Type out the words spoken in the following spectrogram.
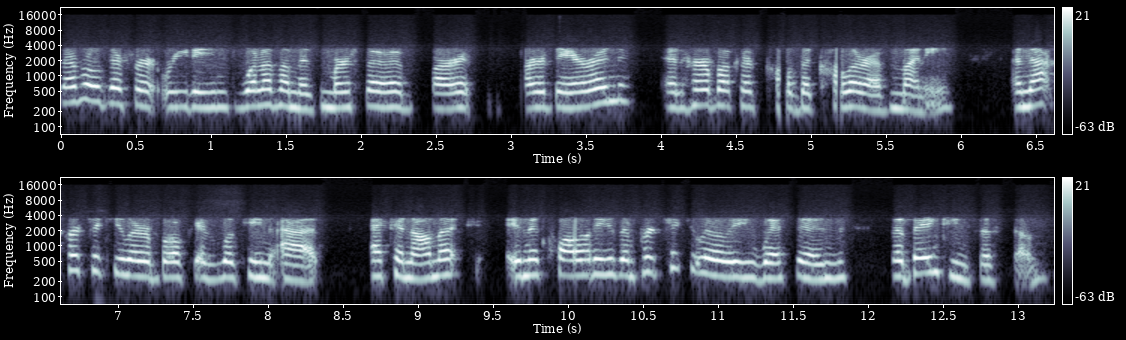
several different readings. One of them is Mehrsa Bar- Baradaran and her book is called the color of money and that particular book is looking at economic inequalities and particularly within the banking system.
